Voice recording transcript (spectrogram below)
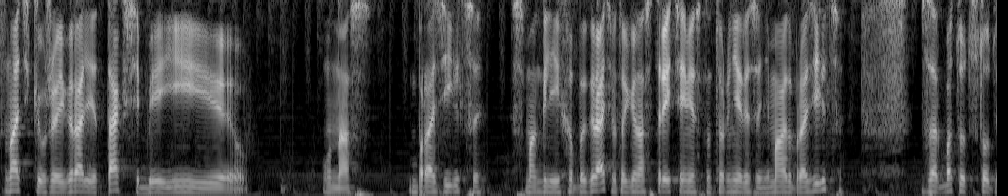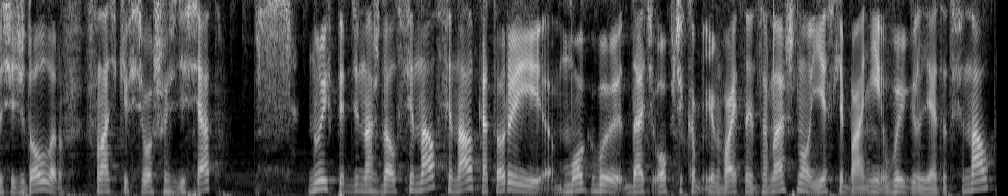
Фнатики уже играли так себе, и у нас бразильцы смогли их обыграть. В итоге у нас третье место на турнире занимают бразильцы. Зарабатывают 100 тысяч долларов. Фнатики всего 60. Ну и впереди нас ждал финал. Финал, который мог бы дать оптикам Invite на International, если бы они выиграли этот финал.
